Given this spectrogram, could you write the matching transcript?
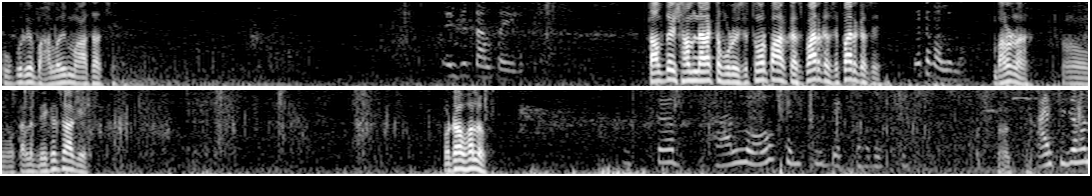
পুকুরে ভালোই মাছ আছে। তাল তো এই সামনে আরেকটা পড়েছে তোমার পার্ক আছে পার্ক আছে পার্ক আছে। ভালো না? ভালো তাহলে দেখেছ আগে? ওটা ভালো? ভালো কিন্তু দেখতে হবে আচ্ছা। আইসি যখন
